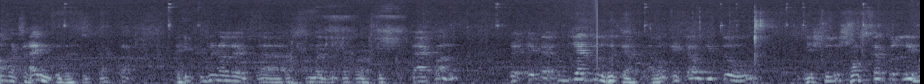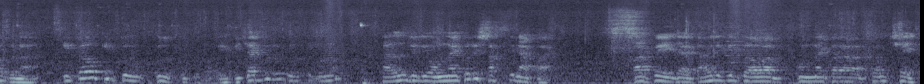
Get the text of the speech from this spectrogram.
আমরা ক্রাইম করেছি। এই ক্রিমিনালের বসবাস করছি তা এখন এটা বিচারগুলো হতে হবে এবং এটাও কিন্তু যে শুধু সংস্কার করলেই হবে না, এটাও কিন্তু গুরুত্বপূর্ণ। এই বিচারগুলো গুরুত্বপূর্ণ। কারণ যদি অন্যায় করে শাস্তি না পায়, পার পেয়ে যায়, তাহলে কিন্তু আবার অন্যায় করা উৎসাহিত।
